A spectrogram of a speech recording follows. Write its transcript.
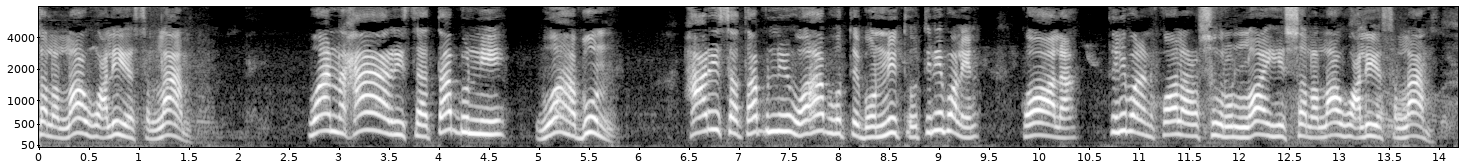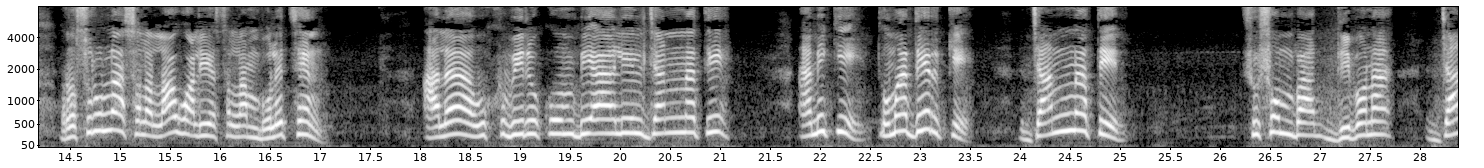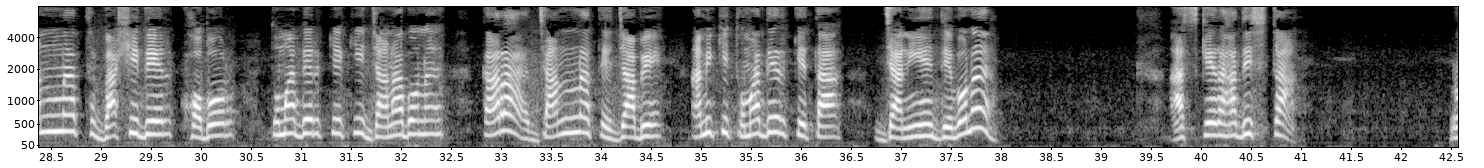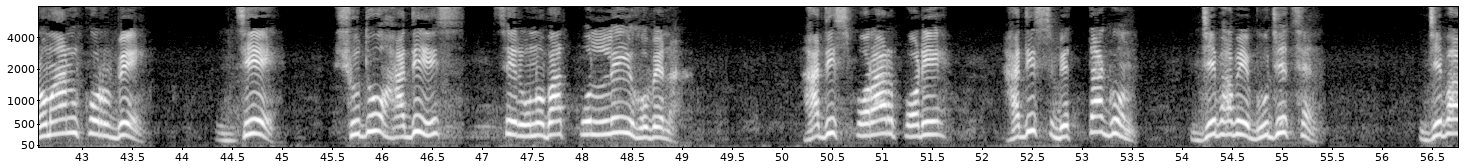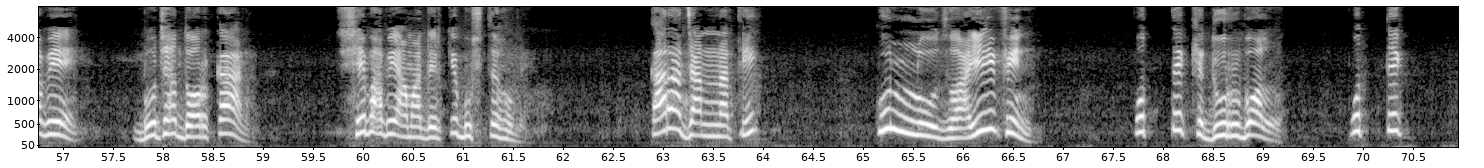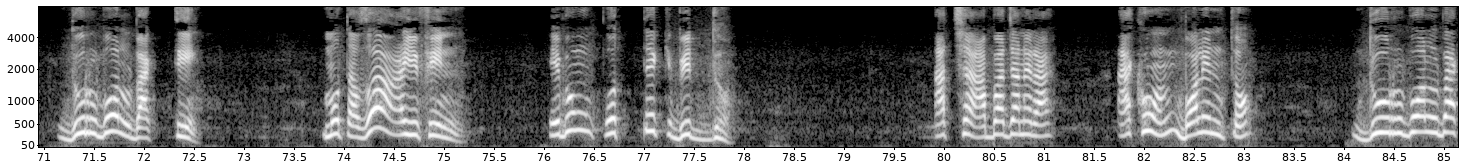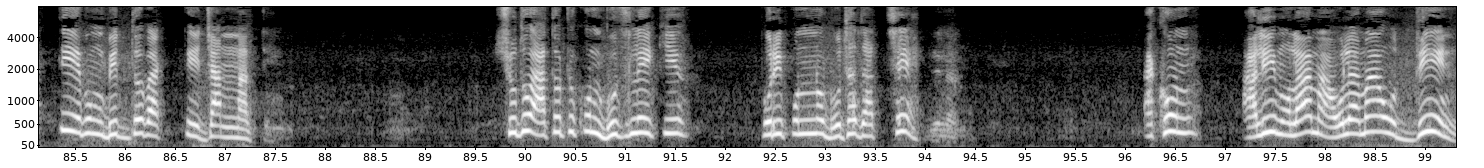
সাল্লাল্লাহু আলাইহি সাল্লাম ওয়ান হারিসা তাবনি ওয়াহাবুন। হারিসা তাবনি ওয়াহাব হতে বর্ণিত, তিনি বলেন, কলা, তিনি বলেন, কলা রসুল্লাহ সাল্লাহ আলী সাল্লাম রসুল্লাহ সাল্লাহ আলী বলেছেন, আলা উখবিরুকুম বিআলিল জান্নাতি? আমি কি তোমাদেরকে জান্নাতের সুসংবাদ দিব না? জান্নাতবাসীদের খবর তোমাদেরকে কি জানাব না? কারা জান্নাতে যাবে? আমি কি তোমাদেরকে তা জানিয়ে দেব না? আজকের হাদিসটা প্রমাণ করবে যে শুধু হাদিসের অনুবাদ পড়লেই হবে না। হাদিস পড়ার পরে হাদিস বেত্তাগুন যেভাবে বুঝেছেন, যেভাবে বোঝা দরকার, সেভাবে আমাদেরকে বুঝতে হবে। কারা জান্নাতি? কুল্লু জাইফিন প্রত্যেক দুর্বল প্রত্যেক দুর্বল ব্যক্তি। মোতাজাইফিন এবং প্রত্যেক বৃদ্ধ। আচ্ছা আব্বাজানেরা, এখন বলেন তো, দুর্বল ব্যক্তি এবং বৃদ্ধ ব্যক্তি জান্নাতে? শুধু এতটুকুন বুঝলেই কি পরিপূর্ণ বোঝা যাচ্ছে? এখন আলিম ওলামা ওলামা উদ্দিন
